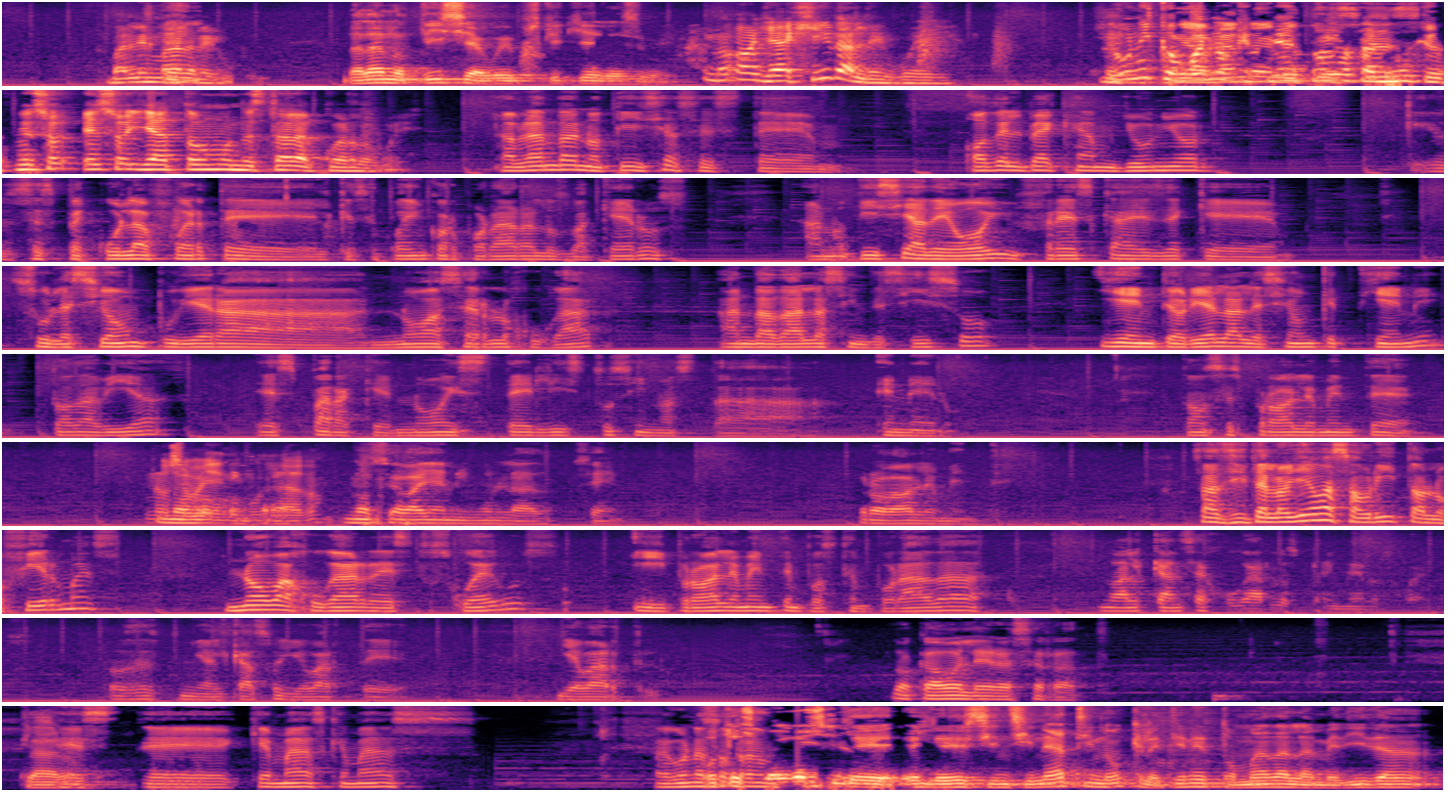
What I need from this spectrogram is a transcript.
Vale madre, güey. Da la noticia, güey, pues ¿qué quieres, güey? No, ya gírale, güey. Lo único bueno que tienen todos los anuncios, eso, eso ya todo el mundo está de acuerdo, güey. Hablando de noticias, este Odell Beckham Jr se especula fuerte el que se puede incorporar a los vaqueros. A noticia de hoy, fresca, es de que su lesión pudiera no hacerlo jugar. Anda Dallas indeciso. Y en teoría la lesión que tiene todavía es para que no esté listo sino hasta enero. Entonces probablemente... No, se vaya a ningún lado. No se vaya a ningún lado, sí. Probablemente. O sea, si te lo llevas ahorita o lo firmas, no va a jugar estos juegos y probablemente en postemporada no alcance a jugar los primeros juegos. Entonces, ni al caso llevarte, llevártelo. Lo acabo de leer hace rato. Claro. Este, ¿qué más? ¿Qué más? Algunas Otros otras juegos, el de, Cincinnati, ¿no? Que le tiene tomada la medida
